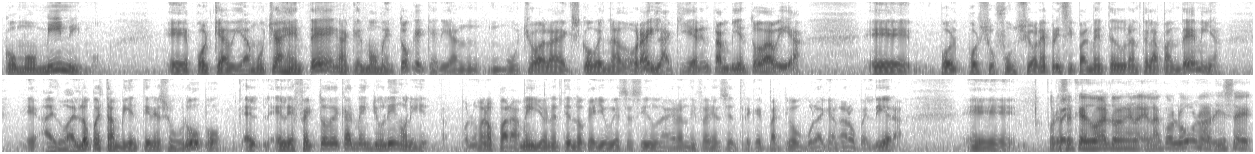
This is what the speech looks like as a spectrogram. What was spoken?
como mínimo. Eh, porque había mucha gente en aquel momento que querían mucho a la exgobernadora y la quieren también todavía eh, por, por, sus funciones principalmente durante la pandemia. Eh, a Eduardo pues también tiene su grupo. El, el efecto de Carmen Yulín, por lo menos para mí, yo no entiendo que ello hubiese sido una gran diferencia entre que el Partido Popular ganara o perdiera. por eso pues es que Eduardo en, en la columna dice,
